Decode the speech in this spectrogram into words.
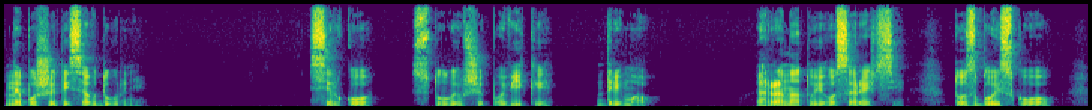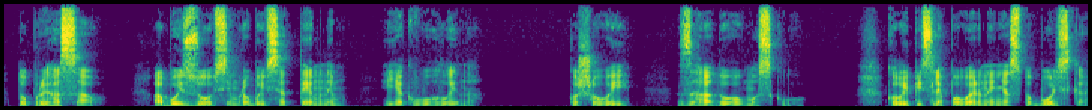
не пошитися в дурні? Сірко, стуливши повіки, дрімав. Гранат у його сережці то зблискував, то пригасав, або й зовсім робився темним, як вуглина. Кошовий згадував Москву. Коли після повернення з Тобольська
